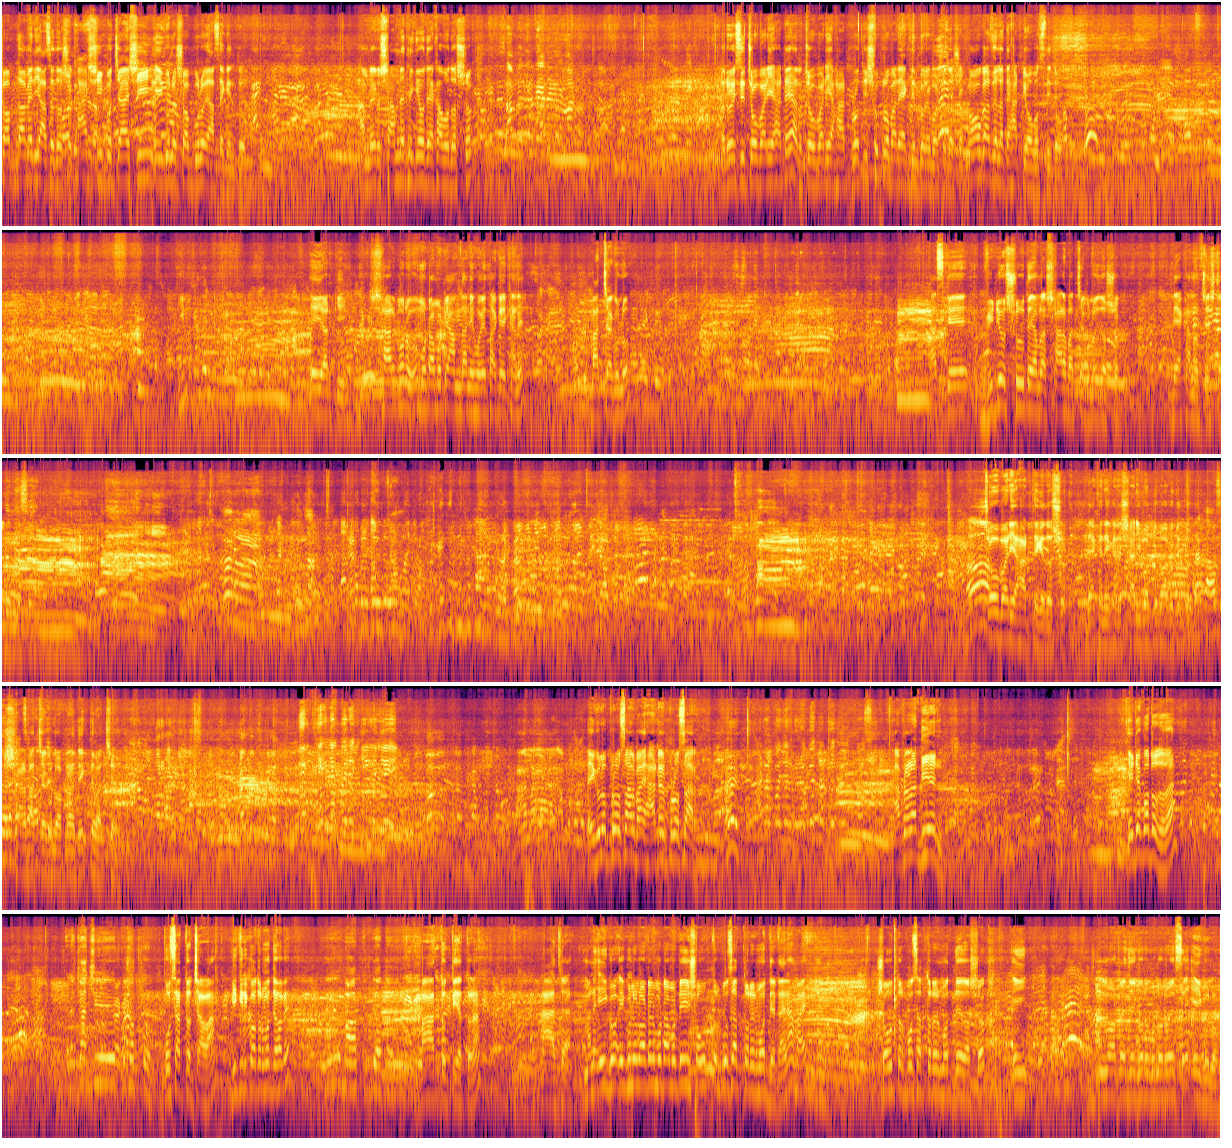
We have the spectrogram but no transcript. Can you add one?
সব দামেরই আছে, দর্শক। আশি, পঁচাশি এইগুলো সবগুলোই আছে কিন্তু। আমরা একটু সামনে থেকেও দেখাবো, দর্শক। রয়েছে চৌবাড়িয়া হাটে, আর চৌবাড়িয়া হাট প্রতি শুক্রবারে একদিন করে বসে, দর্শক। নওগাঁ জেলাতে হাটটি অবস্থিত। এই আর কি সার গরু মোটামুটি আমদানি হয়ে থাকে এখানে, বাচ্চাগুলো। আজকে ভিডিওর শুরুতে আমরা ষাঁড় বাচ্চাগুলোই দর্শক দেখানোর চেষ্টা করতেছি। চৌবাড়িয়া হাট থেকে দর্শক, দেখেন এখানে সারিবদ্ধভাবে কিন্তু ষাঁড় বাচ্চাগুলো আপনারা দেখতে পাচ্ছেন। এগুলা প্রসার ভাই হাটের পেয়েছি। আপনারা দিয়েন। এটা কত দাদা? পঁচাত্তর। চাওয়া। বিক্রি কতর মধ্যে হবে? বাহাত্তর তিয়াত্তর। হ্যাঁ? আচ্ছা। মানে এই এগুলো লটের মোটামুটি সত্তর পঁচাত্তরের মধ্যে তাই না ভাই? সত্তর পঁচাত্তরের মধ্যে দর্শক এই লটে যে গরুগুলো রয়েছে এইগুলো।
